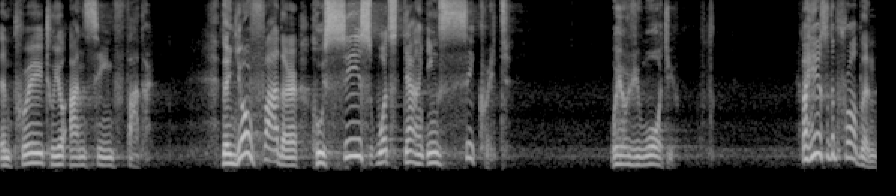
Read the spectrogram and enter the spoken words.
and pray to your unseen Father. Then your Father, who sees what's done in secret, will reward you. But here's the problem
